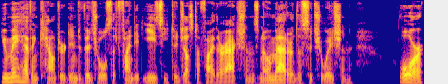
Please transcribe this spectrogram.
you may have encountered individuals that find it easy to justify their actions no matter the situation, or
